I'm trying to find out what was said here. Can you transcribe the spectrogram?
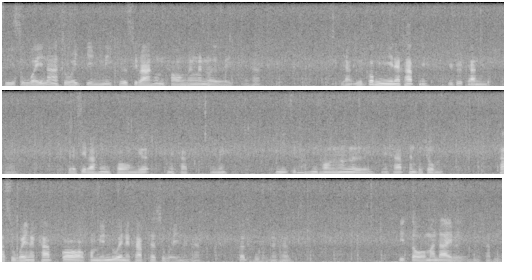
สีสวยหน้าสวยจริงนี่คือศิลาหุ้มทองทั้งนั้นเลยนะครับอย่างอื่นก็มีนะครับนี่อยู่ด้วยกันแต่ศิลาหุ้มทองเยอะนะครับเห็นไหมมีศิลาหุ้มทองทั้งนั้นเลยนะครับ ท่านผู้ชม ถ้าสวยนะครับก็คอมเมนต์ด้วยนะครับ ถ้าสวยนะครับ ก็ถูกนะครับ ติดต่อมาได้เลยนะครับนี่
